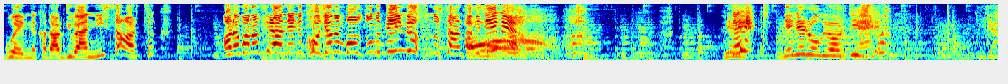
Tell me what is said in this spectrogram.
Bu ev ne kadar güvenliyse artık. Arabanın frenlerini kocanın bozduğunu bilmiyorsundur sen tabii değil mi? Ne? Neler oluyor Dicle? Dilara.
